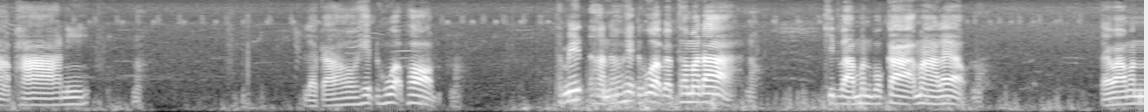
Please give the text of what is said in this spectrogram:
หน้าพานี้เนาะแล้วก็เฮาเฮ็ดหัวพร้อมเนาะทมิดหันเฮาเฮ็ดหัวแบบธรรมดาเนาะคิดว่ามันบกามาแล้วเนาะแต่ว่ามัน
